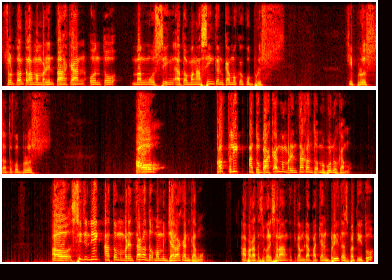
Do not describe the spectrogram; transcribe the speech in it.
Sultan telah memerintahkan untuk mengusing atau mengasingkan kamu ke Kubrus. Ciprus atau Kubrus. Au katlik atau bahkan memerintahkan untuk membunuh kamu. Au sijnik atau memerintahkan untuk memenjarakan kamu. Apa kata Sekali Salam ketika mendapatkan berita seperti itu?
